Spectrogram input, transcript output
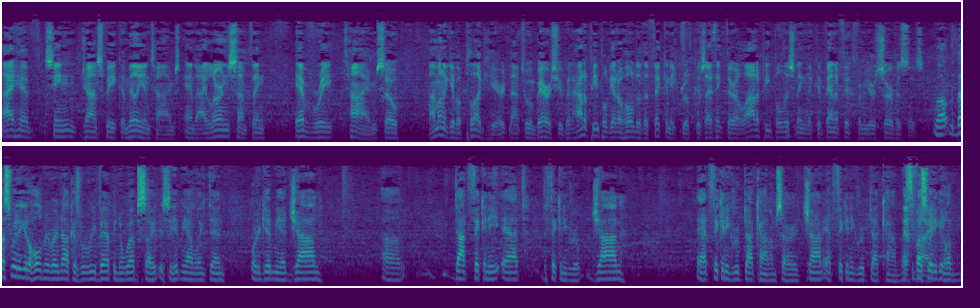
I have seen John speak a million times, and I learn something every time. So I'm going to give a plug here, not to embarrass you, but how do people get a hold of the Fikany Group? Because I think there are a lot of people listening that could benefit from your services. Well, the best way to get a hold of me right now, because we're revamping the website, is to hit me on LinkedIn or to get me at John uh, dot Fikany at the Fikany Group. John at fikanygroup.com. I'm sorry, John at fikanygroup.com. That's the best way to get a hold of me.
